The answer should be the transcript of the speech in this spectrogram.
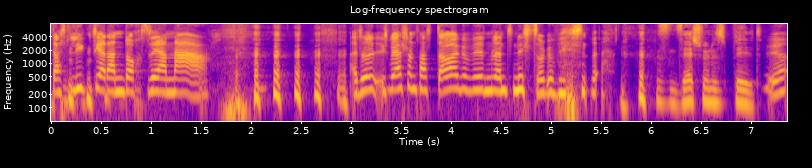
das liegt ja dann doch sehr nah. Also ich wäre schon fast sauer gewesen, wenn es nicht so gewesen wäre. Das ist ein sehr schönes Bild. Ja.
